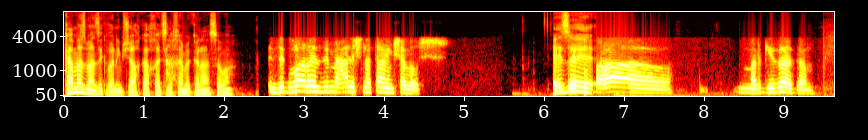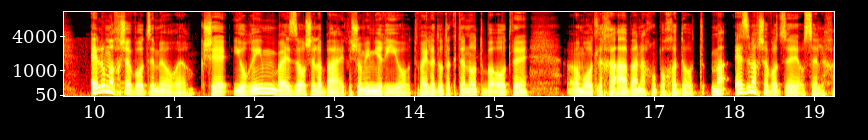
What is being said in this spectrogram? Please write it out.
כמה זמן זה כבר נמשך ככה אצלכם בקלנסווה? זה כבר איזה מעל שנתיים, שלוש. איזה... זו תופעה מרגיזה גם. אילו מחשבות זה מעורר? כשיורים באזור של הבית ושומעים יריות, והילדות הקטנות באות ואומרות לך, אבא, אנחנו פוחדות, מה, איזה מחשבות זה עושה לך?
